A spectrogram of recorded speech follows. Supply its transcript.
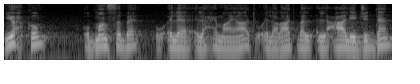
يحكم وبمنصبه والى إلى حمايات وإلى راتبه العالي جدا.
